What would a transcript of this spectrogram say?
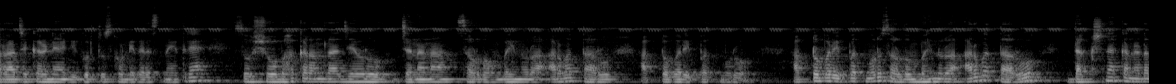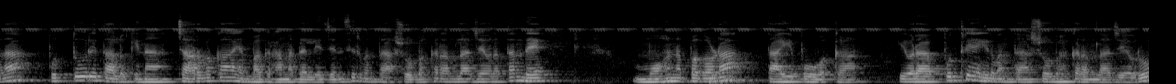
ರಾಜಕಾರಣಿಯಾಗಿ ಗುರುತಿಸ್ಕೊಂಡಿದ್ದಾರೆ ಸ್ನೇಹಿತರೆ. ಸೊ ಶೋಭಾ ಕರಂದ್ಲಾಜೆ ಅವರು ಜನನ ಸಾವಿರದ ಒಂಬೈನೂರ ಅರವತ್ತಾರು, ಅಕ್ಟೋಬರ್ ಇಪ್ಪತ್ತ್ಮೂರು ಅಕ್ಟೋಬರ್ ಇಪ್ಪತ್ತ್ಮೂರು ಸಾವಿರದ ಒಂಬೈನೂರ ಅರವತ್ತಾರು, ದಕ್ಷಿಣ ಕನ್ನಡದ ಪುತ್ತೂರಿ ತಾಲೂಕಿನ ಚಾರ್ವಕ ಎಂಬ ಗ್ರಾಮದಲ್ಲಿ ಜನಿಸಿರುವಂತಹ ಶೋಭಾ ಕರಂದ್ಲಾಜೆ ಅವರ ತಂದೆ ಮೋಹನಪ್ಪಗೌಡ ತಾಯಿ ಪೂವಕ್ಕ ಇವರ ಪುತ್ರಿಯಾಗಿರುವಂತಹ ಶೋಭಾ ಕರಂದ್ಲಾಜೆ ಅವರು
